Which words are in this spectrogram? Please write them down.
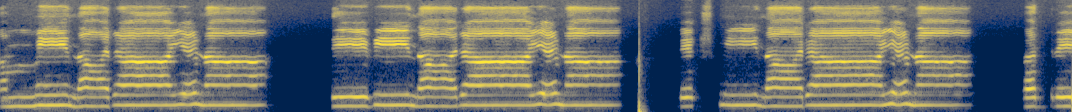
അമ്മേ നാരായണ ദേവി നാരായണ ലക്ഷ്മി നാരായണ ഭദ്രേ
